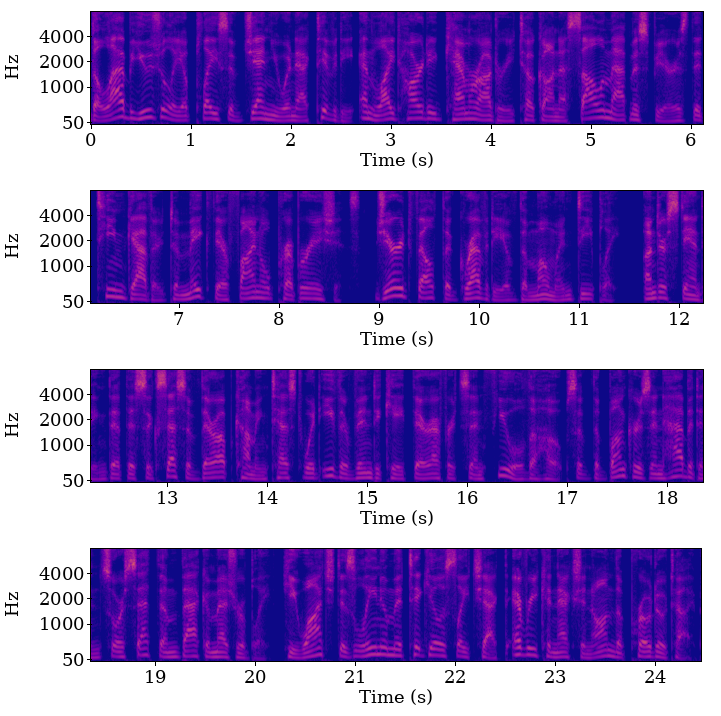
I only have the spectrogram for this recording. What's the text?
The lab, usually a place of genuine activity and light-hearted camaraderie, took on a solemn atmosphere as the team gathered to make their final preparations. Jared felt the gravity of the moment deeply, understanding that the success of their upcoming test would either vindicate their efforts and fuel the hopes of the bunker's inhabitants or set them back immeasurably. He watched as Lena meticulously checked every connection on the prototype,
